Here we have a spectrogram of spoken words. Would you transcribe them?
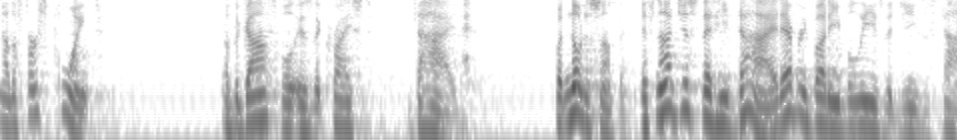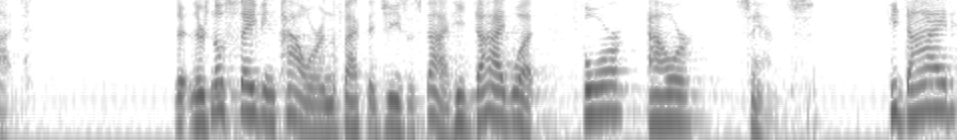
Now, the first point of the gospel is that Christ died. But notice something. It's not just that he died, everybody believes that Jesus died. There's no saving power in the fact that Jesus died. He died what? For our sins. He died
